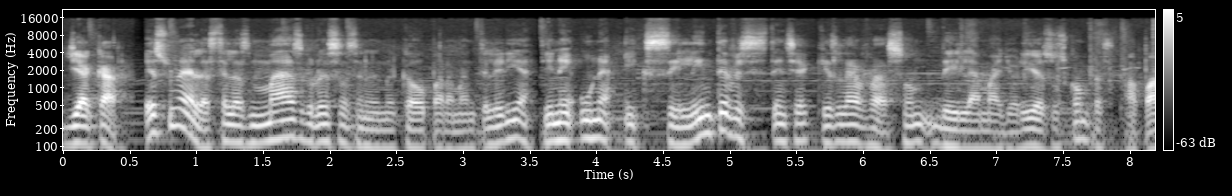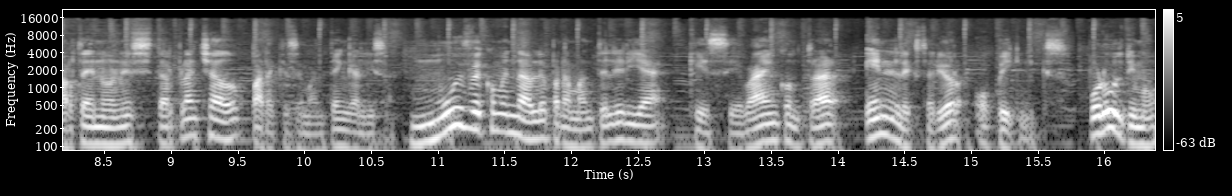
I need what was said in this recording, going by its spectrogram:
Yacar es una de las telas más gruesas en el mercado para mantelería. Tiene una excelente resistencia que es la razón de la mayoría de sus compras, aparte de no necesitar planchado para que se mantenga Muy recomendable para mantelería que se va a encontrar en el exterior o picnics. Por último,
